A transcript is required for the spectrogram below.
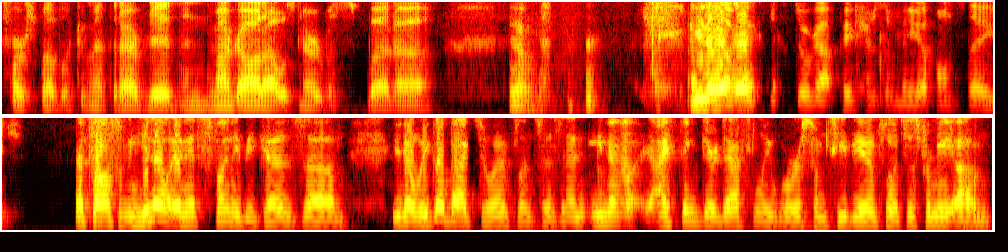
first public event that I ever did, and my God, I was nervous. But uh, Yeah. You know, I've and- still got pictures of me up on stage. That's awesome. You know, and it's funny because um, you know we go back to influences, and you know I think there definitely were some TV influences for me. Um,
